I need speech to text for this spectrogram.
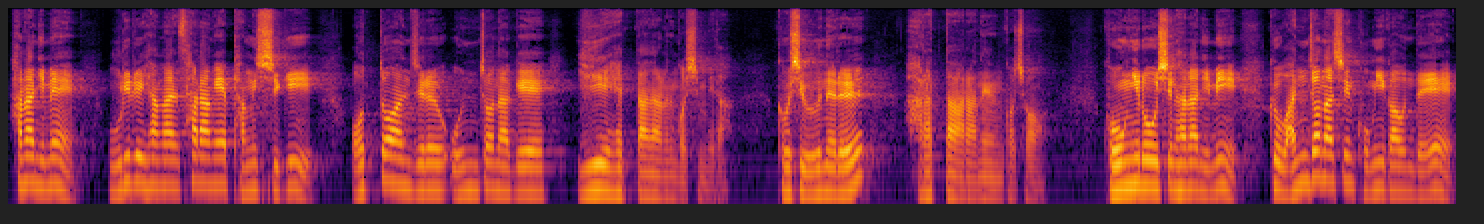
하나님의 우리를 향한 사랑의 방식이 어떠한지를 온전하게 이해했다는 것입니다. 그것이 은혜를 알았다라는 거죠. 공의로우신 하나님이 그 완전하신 공의 가운데에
